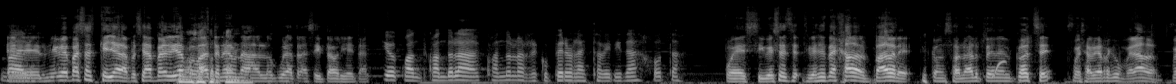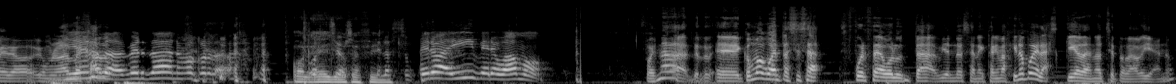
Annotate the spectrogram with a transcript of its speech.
Vale. Eh, lo único que pasa es que ya la próxima pérdida pues, vas va a tener una locura transitoria y tal. Tío, ¿cuándo, cuándo la, cuándo la recupero la estabilidad, Jota? Pues si hubieses, si hubieses dejado al padre consolarte en el coche, pues habría recuperado. Pero como no lo has dejado, Mierda, es verdad, no me acordaba. Ole, Ocho. Te lo supero ahí, pero vamos. pues nada, eh, ¿cómo aguantas esa fuerza de voluntad viendo ese néctar? Imagino por el asqueo de anoche todavía, ¿no?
